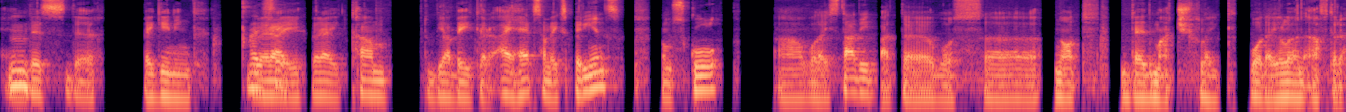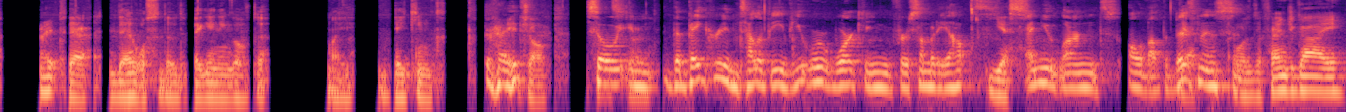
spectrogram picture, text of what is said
and Mm. this the beginning I where see. I where I come to be a baker. I have some experience from school, uh, what I studied, but uh, was uh, not that much like what I learned after Right. there. There was the, the beginning of the my baking Right. job. So in the bakery in Tel Aviv, you were working for somebody else. Yes, And you learned all about the business. I was the French guy.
